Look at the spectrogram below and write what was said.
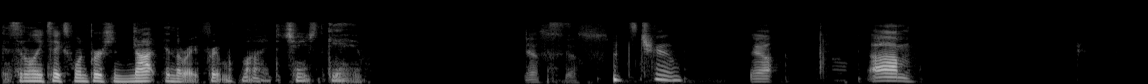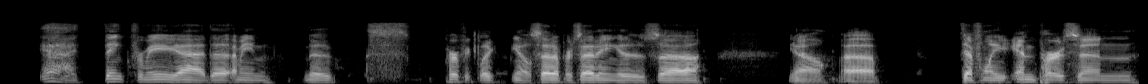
Because it only takes one person not in the right frame of mind to change the game. Yes, yes. It's true. Yeah. Um. Yeah, I think for me, yeah, the I mean the perfect like you know setup or setting is uh you know uh definitely in person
